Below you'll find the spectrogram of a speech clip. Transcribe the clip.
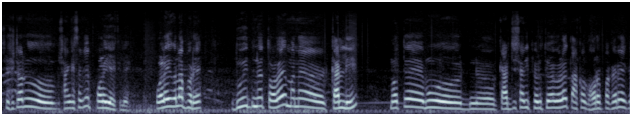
ସେ ସେଠାରୁ ସାଙ୍ଗେ ସାଙ୍ଗେ ପଳେଇ ଯାଇଥିଲେ ପଳେଇ ଗଲା ପରେ ଦୁଇ ଦିନ ତଳେ ମାନେ କାଲି ମୋତେ ମୁଁ ନ- କାର୍ଯ୍ୟ ସାରି ଫେରୁଥିବା ବେଳେ ତାଙ୍କ ଘର ପାଖରେ ଏକ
